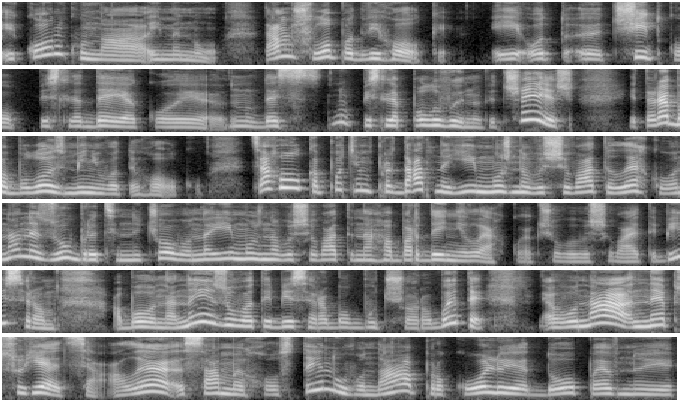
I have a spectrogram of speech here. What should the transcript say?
іконку на імену там йшло по дві голки. І от е, чітко після деякої, ну десь ну, після половини відшиєш, і треба було змінювати голку. Ця голка потім придатна, її можна вишивати легко, вона не зубриться, нічого, вона її можна вишивати на габардині легко, якщо ви вишиваєте бісером, або нанизувати бісер, або будь-що робити. Вона не псується, але саме холстину вона проколює до певної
